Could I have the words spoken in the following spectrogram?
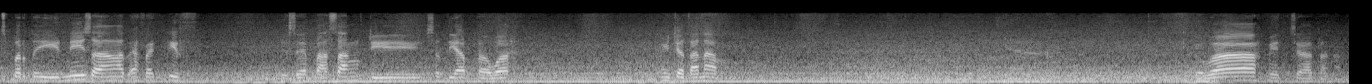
seperti ini sangat efektif. Saya pasang di setiap bawah meja tanam bawah meja tanam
